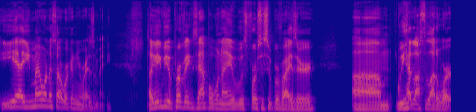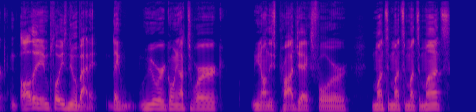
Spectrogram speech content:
Yeah, you might want to start working on your resume. I'll give you a perfect example. When I was first a supervisor, um, we had lost a lot of work. All the employees knew about it. Like we were going out to work, you know, on these projects for months and months and months and months.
